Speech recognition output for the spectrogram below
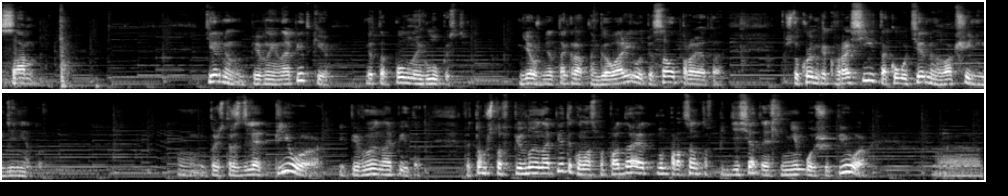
сам термин пивные напитки – это полная глупость. Я уже неоднократно говорил и писал про это, что кроме как в России такого термина вообще нигде нету. То есть разделять пиво и пивной напиток. При том, что в пивной напиток у нас попадает ну, процентов 50, если не больше пива, э,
